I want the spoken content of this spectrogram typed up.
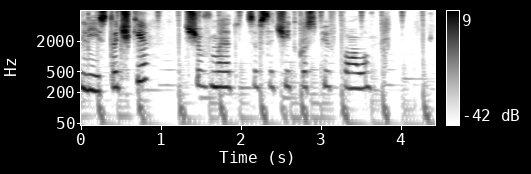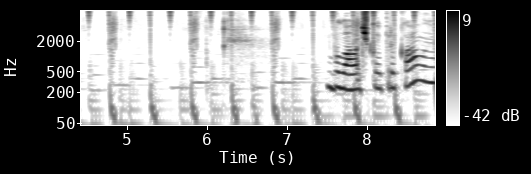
лісточки, щоб в мене тут це все чітко співпало. Булавочкою прикалую.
